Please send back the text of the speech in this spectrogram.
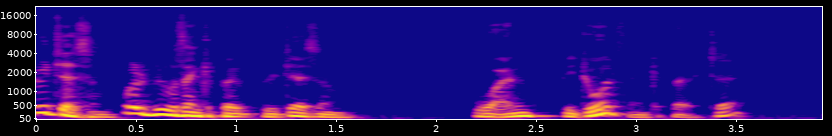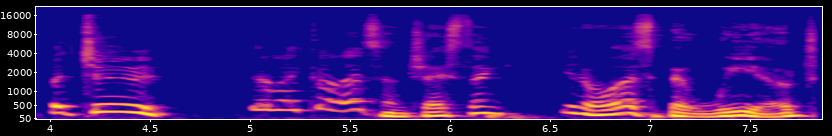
Buddhism. What do people think about Buddhism? One, they don't think about it. But two, they're like, oh, that's interesting. You know, that's a bit weird,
